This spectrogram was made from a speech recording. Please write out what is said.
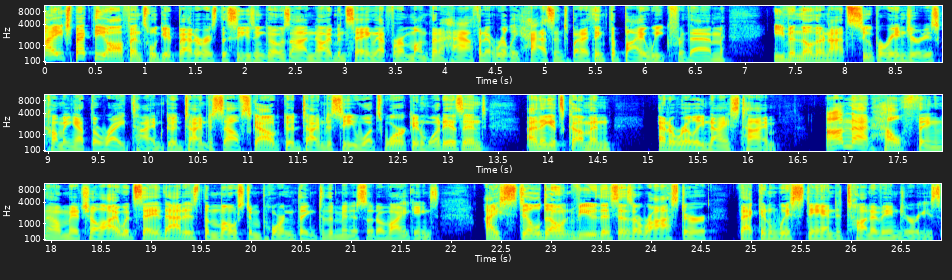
I expect the offense will get better as the season goes on. Now I've been saying that for a month and a half, and it really hasn't. But I think the bye week for them, even though they're not super injured, is coming at the right time. Good time to self scout. Good time to see what's working, what isn't I think it's coming at a really nice time. On that health thing, though, Mitchell, I would say that is the most important thing to the Minnesota Vikings. I still don't view this as a roster that can withstand a ton of injuries.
